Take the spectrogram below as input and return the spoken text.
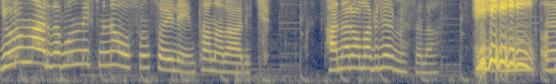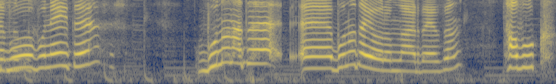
Yorumlarda bunun ismi ne olsun söyleyin. Tanar hariç. Taner olabilir mesela. Ee, bu bu neydi? Bunun adı e, bunu da yorumlarda yazın. Tavuk.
